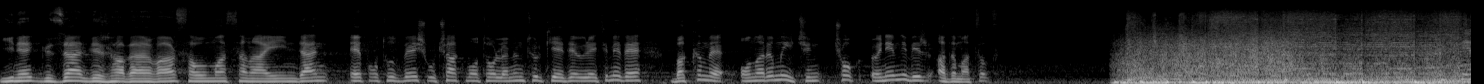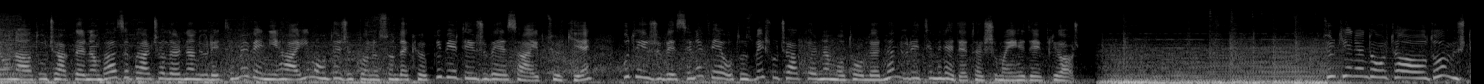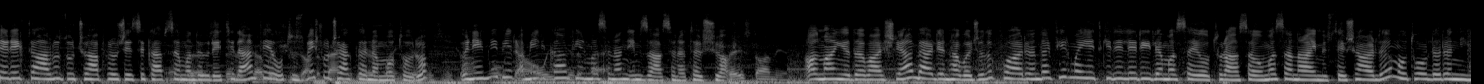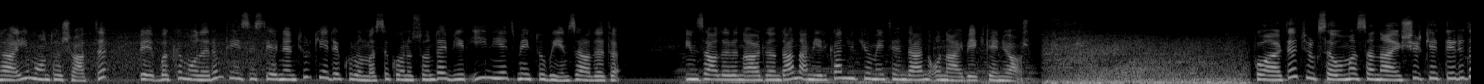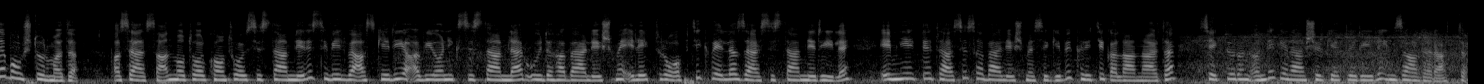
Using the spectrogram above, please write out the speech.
Yine güzel bir haber var. Savunma sanayiinden F-35 uçak motorlarının Türkiye'de üretimi ve bakım ve onarımı için çok önemli bir adım atıldı. F-16 uçaklarının bazı parçalarının üretimi ve nihai montajı konusunda köklü bir tecrübeye sahip Türkiye, bu tecrübesini F-35 uçaklarının motorlarının üretimine de taşımayı hedefliyor. Türkiye'nin de ortağı olduğu müşterek taarruz uçağı projesi kapsamında üretilen F-35 uçaklarının motoru önemli bir Amerikan firmasının imzasını taşıyor. Almanya'da başlayan Berlin Havacılık Fuarı'nda firma yetkilileriyle masaya oturan Savunma Sanayi Müsteşarlığı motorların nihai montaj hattı ve bakım onarım tesislerinin Türkiye'de kurulması konusunda bir iyi niyet mektubu imzaladı. İmzaların ardından Amerikan hükümetinden onay bekleniyor. Fuarda Türk savunma sanayi şirketleri de boş durmadı. Aselsan, motor kontrol sistemleri, sivil ve askeri aviyonik sistemler, uydu haberleşme, elektrooptik ve lazer sistemleriyle emniyette telsiz haberleşmesi gibi kritik alanlarda sektörün önde gelen şirketleriyle imzalar attı.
